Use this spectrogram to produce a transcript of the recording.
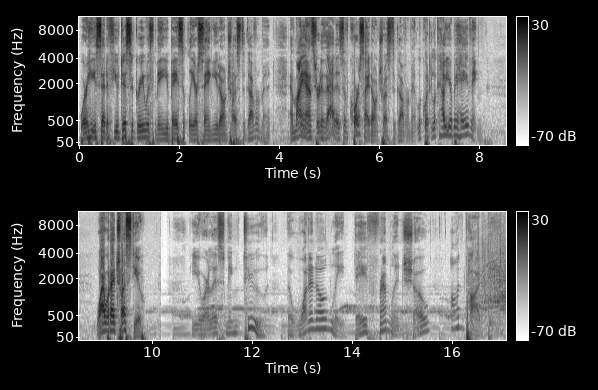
where he said, If you disagree with me, you basically are saying you don't trust the government. And my answer to that is, Of course I don't trust the government. Look what look how you're behaving. Why would I trust you? You are listening to the one and only Dave Fremlin Show on Podbean.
